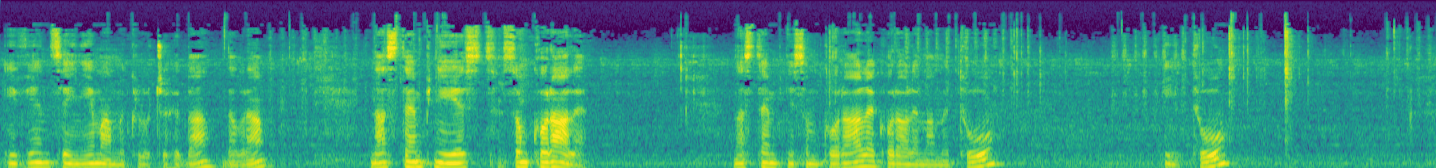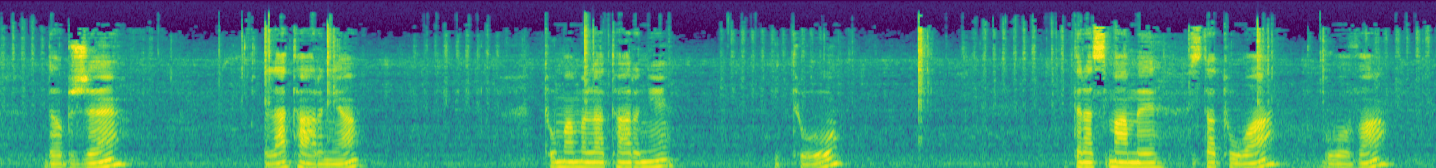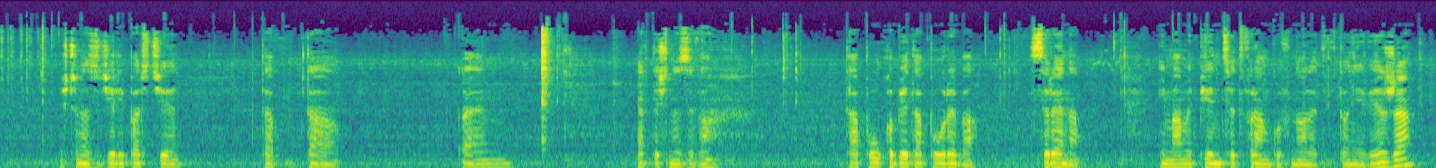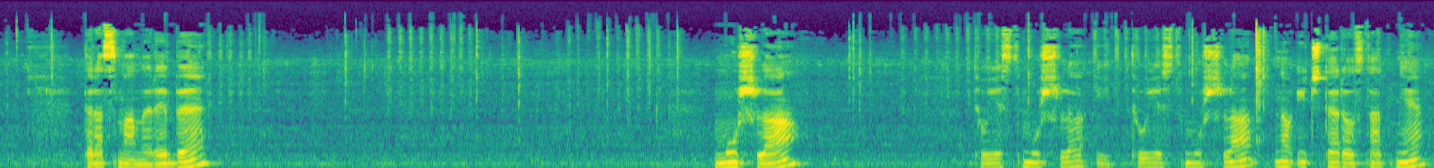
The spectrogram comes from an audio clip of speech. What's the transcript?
I więcej nie mamy kluczy chyba. Dobra. Następnie jest, są korale. Następnie są korale. Korale mamy tu i tu. Dobrze. Latarnia. Tu mamy latarnię i tu. Teraz mamy statua, głowa. Jeszcze nas dzieli, patrzcie, ta, ta em, jak to się nazywa? Ta pół kobieta, pół ryba. Syrena. I mamy 500 franków, no ale w to nie wierzę. Teraz mamy ryby. Muszla. Tu jest muszla i tu jest muszla. No i cztery ostatnie.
